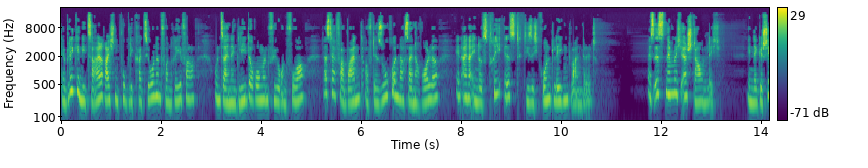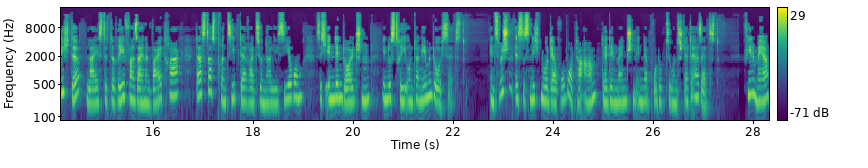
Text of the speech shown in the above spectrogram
Der Blick in die zahlreichen Publikationen von Refa und seine Gliederungen führen vor, dass der Verband auf der Suche nach seiner Rolle in einer Industrie ist, die sich grundlegend wandelt. Es ist nämlich erstaunlich. In der Geschichte leistete Refa seinen Beitrag, dass das Prinzip der Rationalisierung sich in den deutschen Industrieunternehmen durchsetzt. Inzwischen ist es nicht nur der Roboterarm, der den Menschen in der Produktionsstätte ersetzt. Vielmehr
